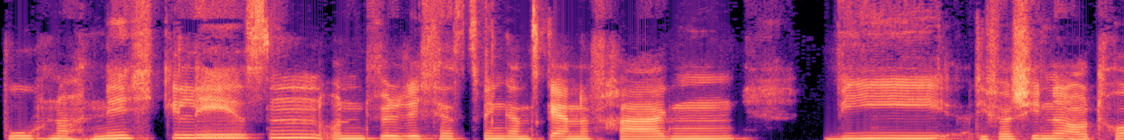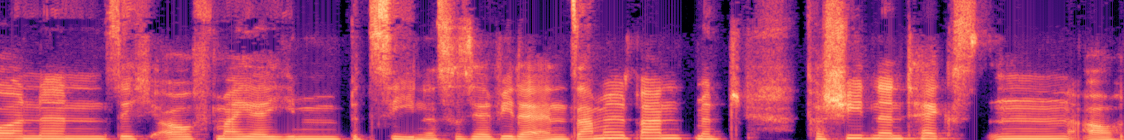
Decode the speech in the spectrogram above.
Buch noch nicht gelesen und würde dich deswegen ganz gerne fragen, wie die verschiedenen Autorinnen sich auf Mayayim beziehen. Es ist ja wieder ein Sammelband mit verschiedenen Texten, auch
